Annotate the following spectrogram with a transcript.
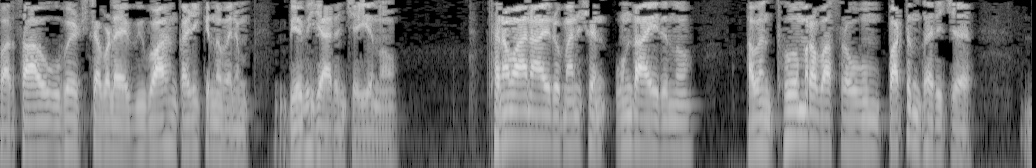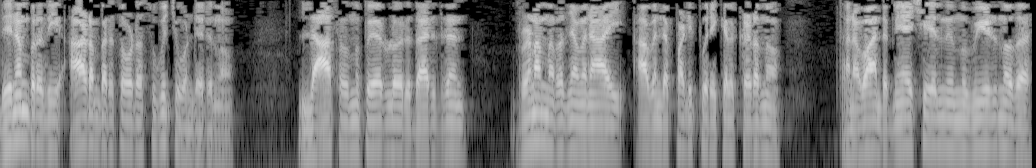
ഭർത്താവ് ഉപേക്ഷിച്ചവളെ വിവാഹം കഴിക്കുന്നവനും വ്യഭിചാരം ചെയ്യുന്നു. ധനവാനായൊരു മനുഷ്യൻ ഉണ്ടായിരുന്നു. അവൻ ധൂമ്രവസ്ത്രവും പട്ടും ധരിച്ച് ദിനംപ്രതി ആഡംബരത്തോടെ സുഖിച്ചുകൊണ്ടിരുന്നു. ലാസർ എന്നു പേരുള്ള ഒരു ദരിദ്രൻ വ്രണം നിറഞ്ഞവനായി അവന്റെ പടിപ്പുരയ്ക്കൽ കിടന്നു. ധനവാന്റെ മേശയിൽ നിന്ന് വീഴുന്നത്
